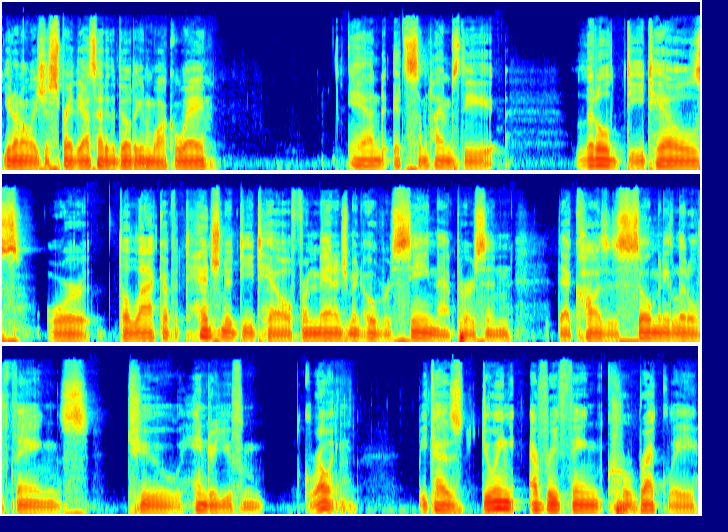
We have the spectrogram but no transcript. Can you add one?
You don't always just spray the outside of the building and walk away. And it's sometimes the little details or the lack of attention to detail from management overseeing that person that causes so many little things to hinder you from growing. Because doing everything correctly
